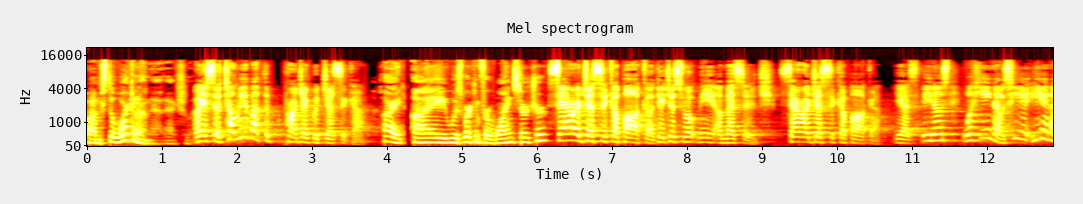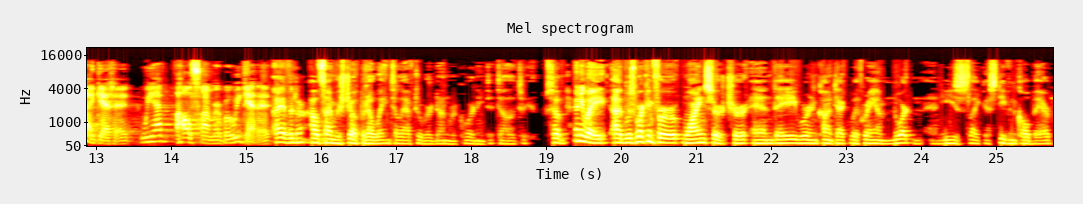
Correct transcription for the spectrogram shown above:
I'm still working on that, actually. Okay, so tell me about the project with Jessica. All right. I was working for Wine Searcher. Sarah Jessica Parker. They just wrote me a message. Sarah Jessica Parker. Yes. He knows. Well, he knows. He, he and I get it. We have Alzheimer, but we get it. I have an Alzheimer's joke, but I'll wait until after we're done recording to tell it to you. So anyway, I was working for Wine Searcher and they were in contact with Graham Norton and he's like a Stephen Colbert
